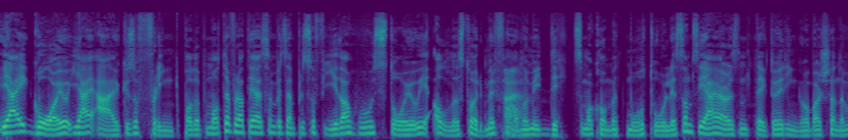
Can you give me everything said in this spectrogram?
jeg, går jo, jeg er jo ikke så flink på det, på en måte. For at jeg, som for eksempel Sofie, da, hun står jo i alle stormer. Faen så mye dritt som har kommet mot henne, liksom. Så jeg har liksom tenkt å ringe og bare skjønne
